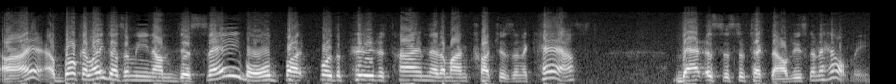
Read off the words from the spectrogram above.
all right, a broken leg doesn't mean I'm disabled, but for the period of time that I'm on crutches and a cast, that assistive technology is going to help me.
